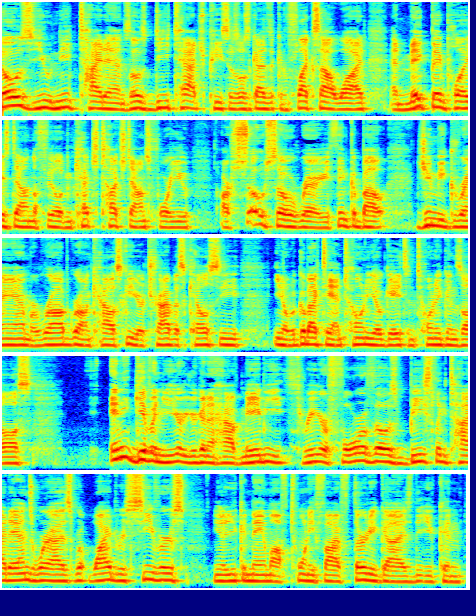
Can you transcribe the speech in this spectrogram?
those unique tight ends, those detached pieces, those guys that can flex out wide and make big plays down the field and catch touchdowns for you are so, so rare. You think about Jimmy Graham or Rob Gronkowski or Travis Kelce. You know, we go back to Antonio Gates and Tony Gonzalez. Any given year, you're going to have maybe three or four of those beastly tight ends, whereas wide receivers, you know, you can name off 25, 30 guys that you can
